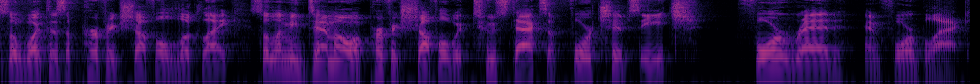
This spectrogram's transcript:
So what does a perfect shuffle look like? So let me demo a perfect shuffle with two stacks of four chips each, four red and four black.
